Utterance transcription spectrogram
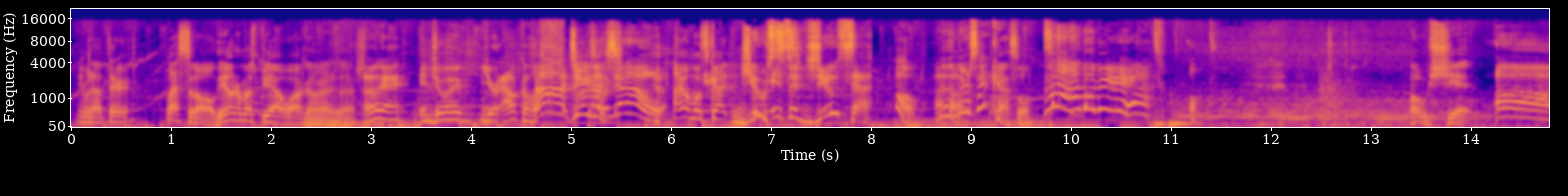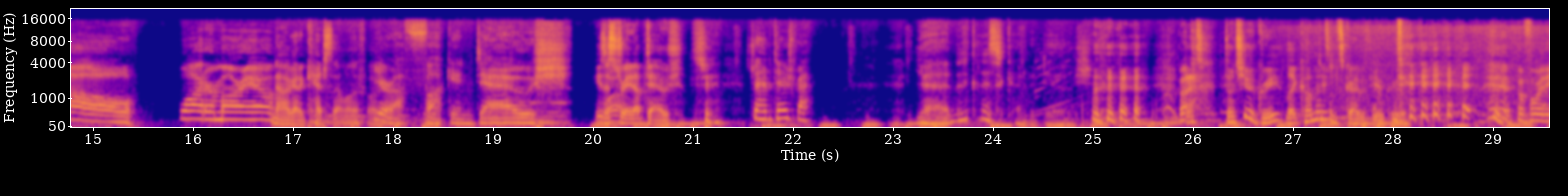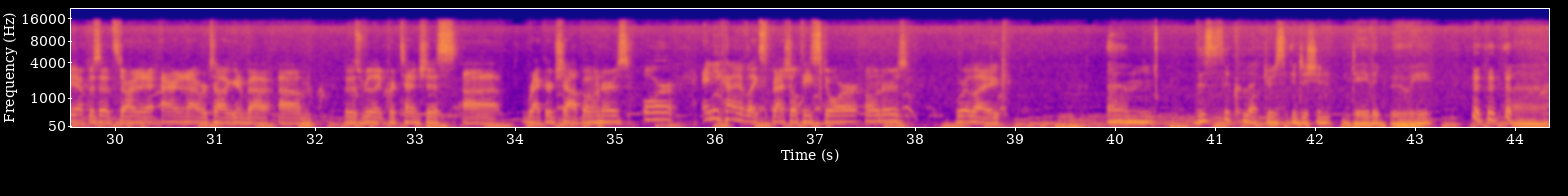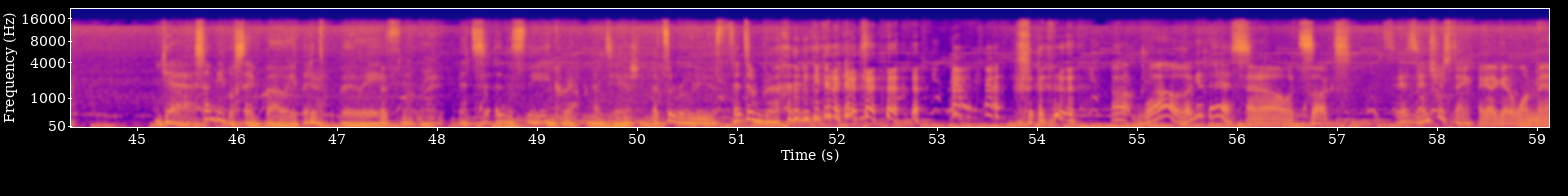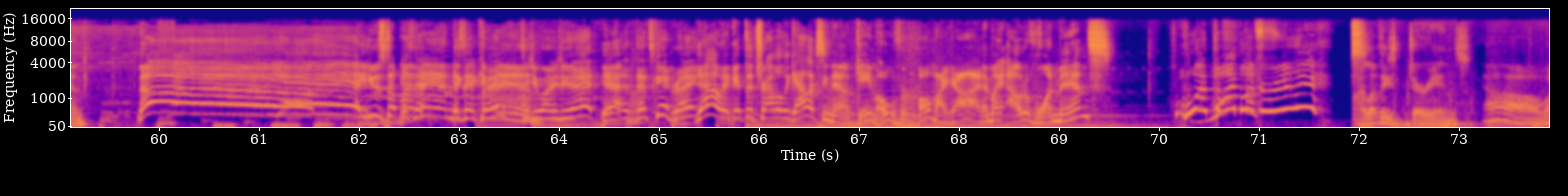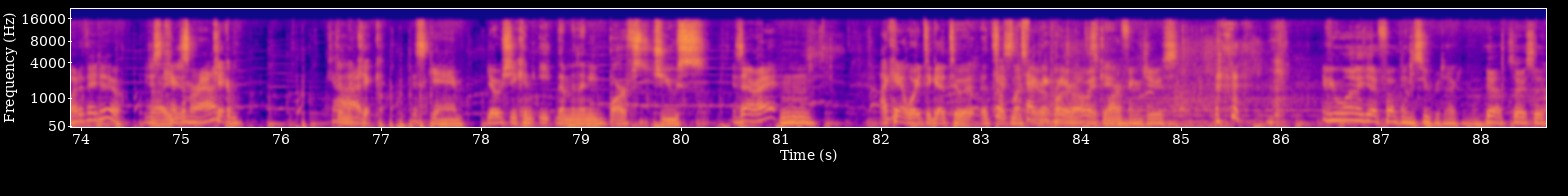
Anyone out there? Blast it all. The owner must be out walking around. Okay, enjoy your alcohol. Ah, Jesus! Oh no! I almost got juiced. It's a juicer. oh, and then there's Sandcastle. Mamma mia! Oh shit! Oh, water Mario. Now I gotta catch that motherfucker. You're a fucking douche. He's a straight up douche. Straight up douche, bro. Yeah, that's kind of a douche. but Don't you agree? Like, comment, subscribe if you agree. before the episode started, Arin and I were talking about um, those really pretentious uh, record shop owners or any kind of like specialty store owners We're like, Um, this is a collector's edition David Bowie. uh, yeah, some people say Bowie, but it's Bowie. That's not right. That's uh, that's the incorrect pronunciation. That's erroneous. That's erroneous. oh, whoa, look at this. I know it sucks. It's interesting. I gotta get a one man. No! Yay! I used up my Is that- man to Is get that the good? man. Did you want to do that? Yeah. That- that's good, right? Yeah, we get to travel the galaxy now. Game over. Oh my god. Am I out of one mans? What the what fuck? the really? I love these durians. Oh, what do they do? You just Uh, kick you them around? Kick them. God, them a kick. This game. Yoshi can eat them and then he barfs juice. Is that right? Mm hmm I can't wait to get to it. It's like my favorite part of this game. technically part you're always barfing juice. if you want to get fucking super technical. Yeah, seriously.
